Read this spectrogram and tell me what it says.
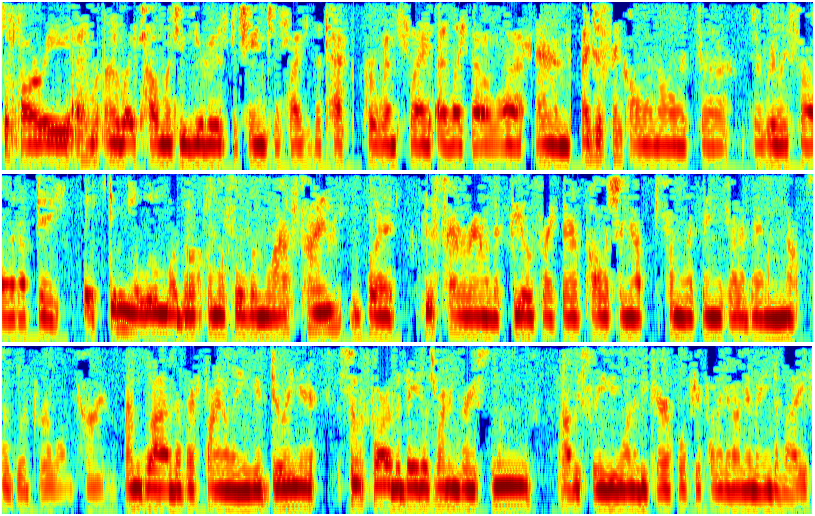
Safari. I, I like how much easier it is to change the size of the text per website. I like that a lot. And I just think all in all, it's a, it's a really solid update. It's given me a little more bells and whistles than last time, but this time around it feels like they're polishing up some of the things that have been not so good for a long time. I'm glad that they're finally doing it. So far the beta is running very smooth. Obviously you want to be careful if you're putting it on your main device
